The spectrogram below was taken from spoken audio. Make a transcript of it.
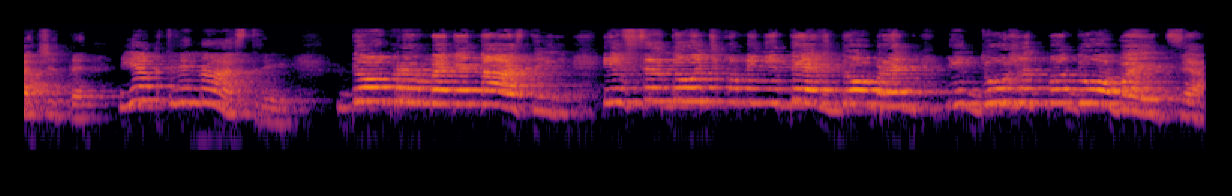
бачити. Як твій настрій? Добре в мене настрій. І в садочку мені теж добре і дуже подобається.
